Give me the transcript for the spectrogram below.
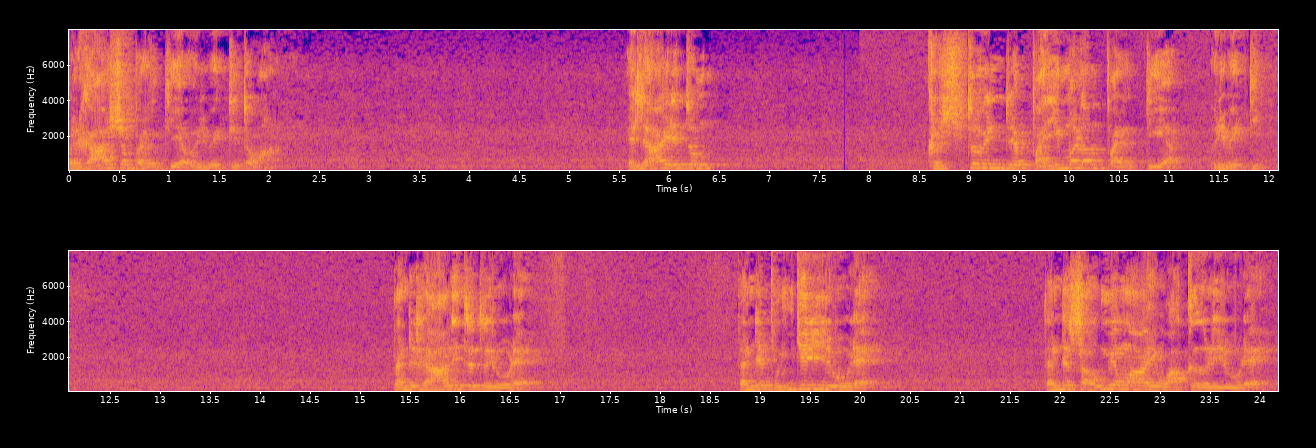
പ്രകാശം പരത്തിയ ഒരു വ്യക്തിത്വമാണ്. എല്ലായിടത്തും ക്രിസ്തുവിന്റെ പരിമളം പരത്തിയ ഒരു വ്യക്തി. തന്റെ ലാളിത്യത്തിലൂടെ തന്റെ പുഞ്ചിരിയിലൂടെ തന്റെ സൗമ്യമായ വാക്കുകളിലൂടെ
